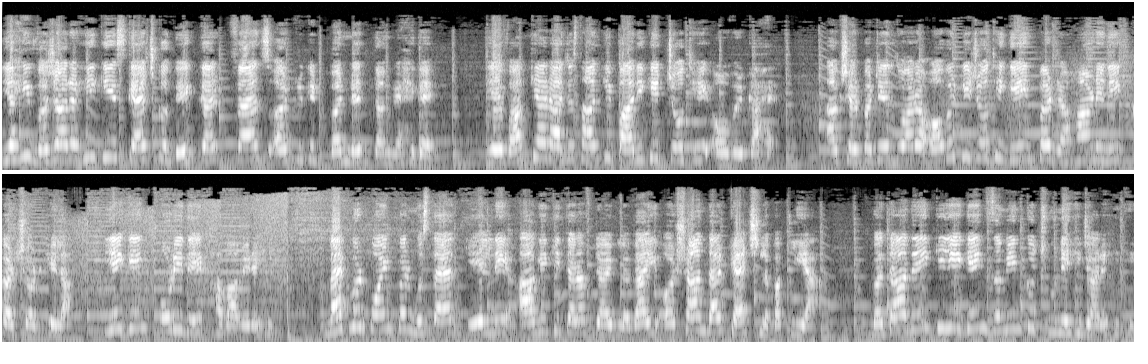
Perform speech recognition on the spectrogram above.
यही वजह रही कि इस कैच को देखकर फैंस और क्रिकेट पंडित दंग रह गए। ये वाक्य राजस्थान की पारी के चौथे ओवर का है। अक्षर पटेल द्वारा ओवर की चौथी गेंद पर रहाणे ने कट शॉट खेला। ये गेंद थोड़ी देर हवा में रही। बैकवर्ड पॉइंट पर मुस्तैद गेल ने आगे की तरफ़ डाइव लगाई और शानदार कैच लपक लिया। बता दें कि ये गेंद ज़मीन को छूने ही जा रही थी,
